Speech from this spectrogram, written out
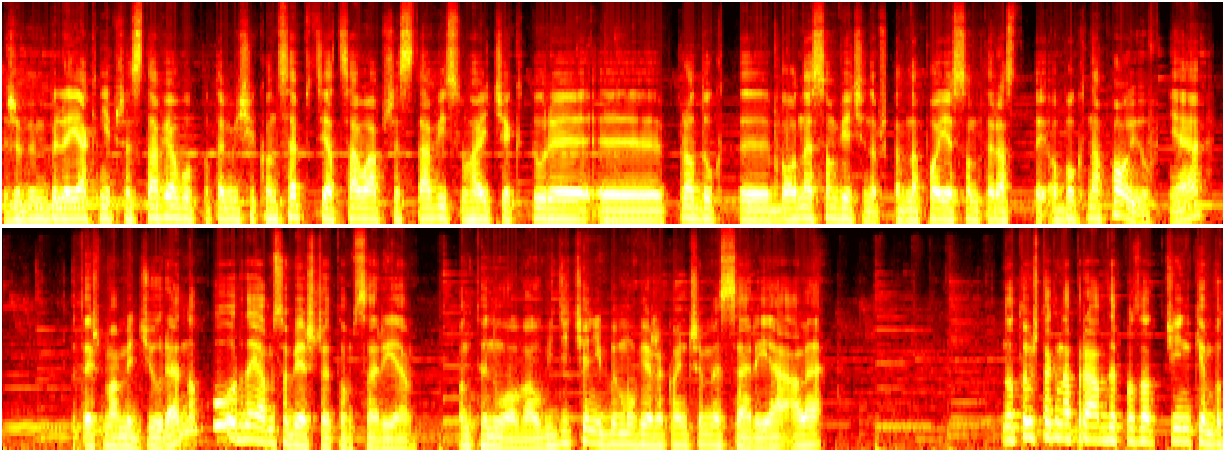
Żebym byle jak nie przestawiał, bo potem mi się koncepcja cała przestawi, słuchajcie, który y, produkt, y, bo one są, wiecie, na przykład napoje są teraz tutaj obok napojów, nie? Tutaj już mamy dziurę. No kurde, ja bym sobie jeszcze tą serię kontynuował. Widzicie, niby mówię, że kończymy serię, ale no to już tak naprawdę poza odcinkiem, bo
